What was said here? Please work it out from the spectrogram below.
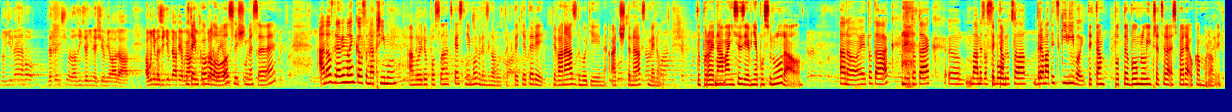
do jiného detenčního zařízení, než je měla dát. A oni mezi tím tady Zdenko, halo, slyšíme se? Ano, zdravím Lenko, jsem na příjmu. Ahoj do poslanecké sněmovny znovu. Tak teď je tedy 12 hodin a 14 minut. To projednávání se zjevně posunulo dál. Ano, je to tak, je to tak. Eh, máme za sebou tam, docela dramatický vývoj. Teď tam pod tebou mluví předseda SPD Okamura, viď?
